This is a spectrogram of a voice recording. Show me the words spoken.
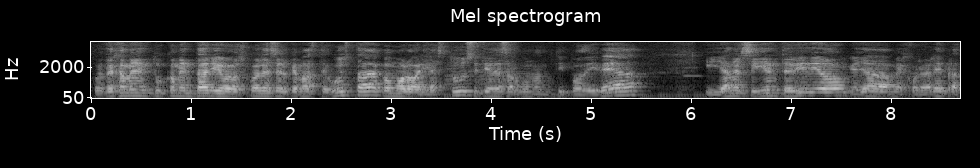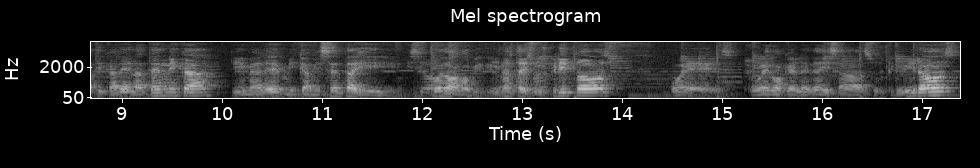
Pues déjame en tus comentarios cuál es el que más te gusta, cómo lo harías tú, si tienes algún tipo de idea. Y ya en el siguiente vídeo, que ya mejoraré, practicaré la técnica y me haré mi camiseta y, si puedo hago vídeo. Si no estáis suscritos, pues ruego que le deis a suscribiros.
